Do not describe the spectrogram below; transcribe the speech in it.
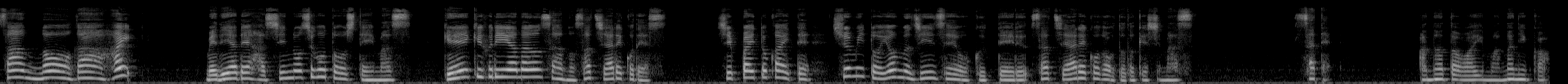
三のが、はい。メディアで発信のお仕事をしています。現役フリーアナウンサーの幸あれ子です。失敗と書いて趣味と読む人生を送っている幸あれ子がお届けします。さて、あなたは今何か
